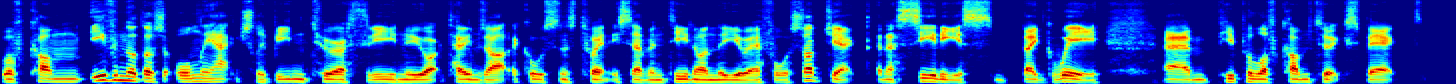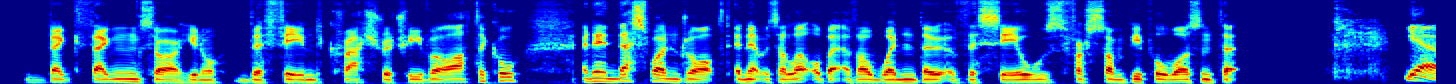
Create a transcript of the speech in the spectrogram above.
we've come, even though there's only actually been two or three New York Times articles since 2017 on the UFO subject in a serious big way, um, people have come to expect big things or you know the famed crash retrieval article. And then this one dropped and it was a little bit of a wind out of the sails for some people wasn't it? Yeah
